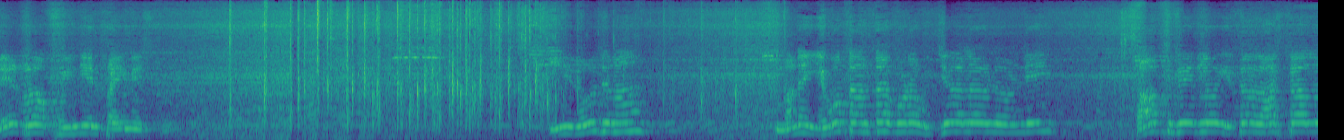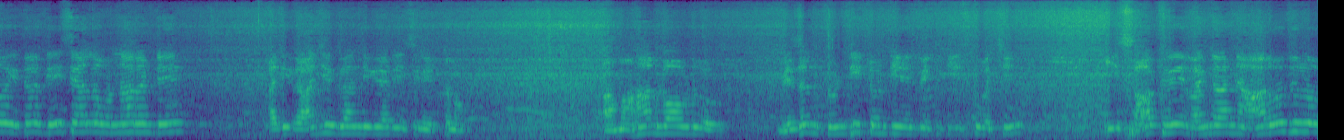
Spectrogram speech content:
leader of Indian prime minister. ఈ రోజున మన యువత అంతా కూడా ఉద్యోగాలలో ఉండి సాఫ్ట్వేర్లో ఇతర రాష్ట్రాల్లో ఇతర దేశాల్లో ఉన్నారంటే అది రాజీవ్ గాంధీ గారు ఇచ్చిన ఇత్తనం ఆ మహానుభావుడు విజన్ ట్వంటీ ట్వంటీ అని పెట్టి తీసుకువచ్చి ఈ సాఫ్ట్వేర్ రంగాన్ని ఆ రోజుల్లో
